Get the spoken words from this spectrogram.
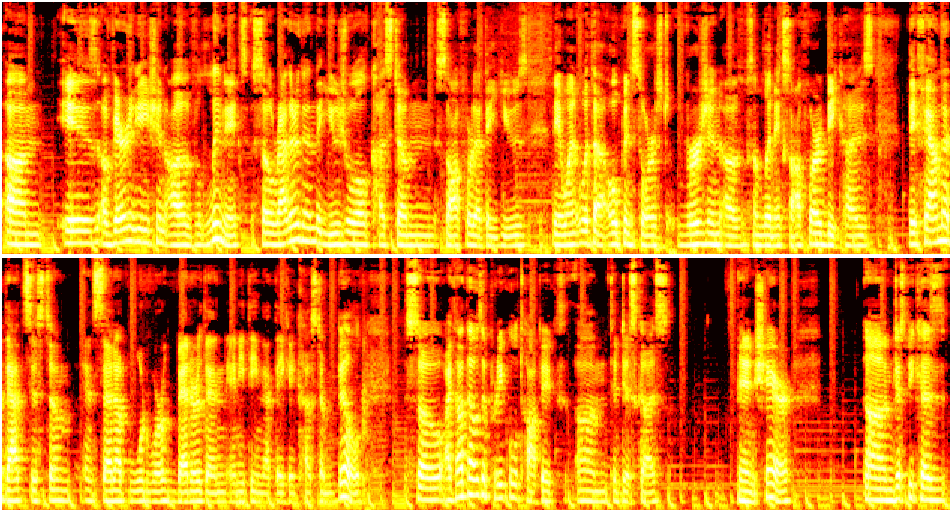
um, is a variation of Linux. So rather than the usual custom software that they use, they went with an open sourced version of some Linux software because they found that that system and setup would work better than anything that they could custom build. So I thought that was a pretty cool topic um, to discuss and share, um, just because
